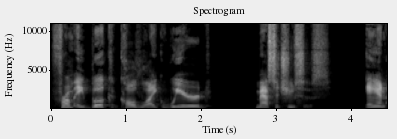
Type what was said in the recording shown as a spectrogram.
from a book called like Weird Massachusetts. And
